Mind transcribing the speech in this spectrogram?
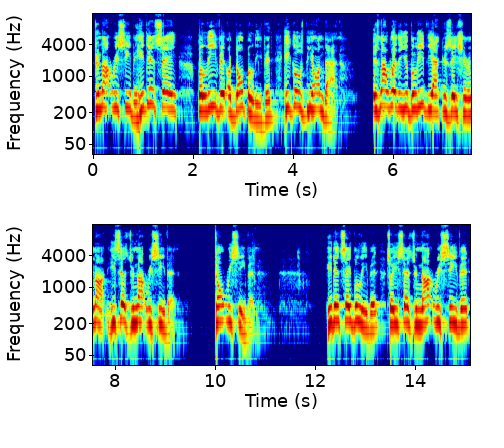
Do not receive it. He didn't say believe it or don't believe it. He goes beyond that. It's not whether you believe the accusation or not. He says do not receive it. Don't receive it. He didn't say believe it. So he says do not receive it,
